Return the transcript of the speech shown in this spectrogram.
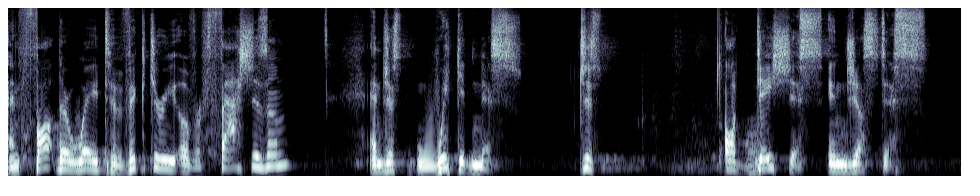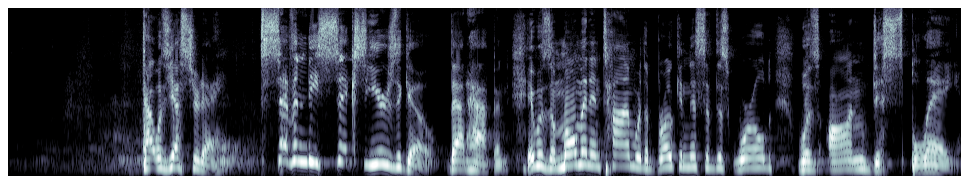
and fought their way to victory over fascism and just wickedness, just audacious injustice. That was yesterday. 76 years ago, that happened. It was a moment in time where the brokenness of this world was on display.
